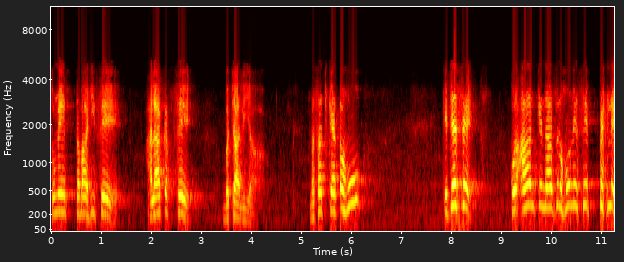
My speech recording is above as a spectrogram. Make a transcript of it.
تمہیں تباہی سے، ہلاکت سے بچا لیا۔ میں سچ کہتا ہوں کہ جیسے قرآن کے نازل ہونے سے پہلے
